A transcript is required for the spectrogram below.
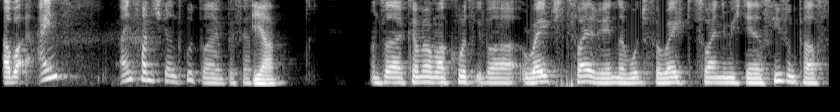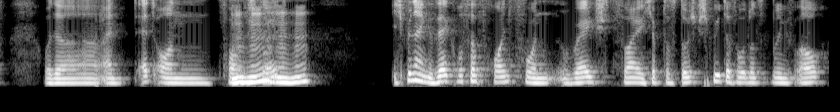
Aber eins, eins fand ich ganz gut bei Bethesda. Ja. Und zwar können wir mal kurz über Rage 2 reden. Da wurde für Rage 2 nämlich der Season Pass oder ein Add-on vorgestellt. Mhm, mhm. Ich bin ein sehr großer Freund von Rage 2. Ich habe das durchgespielt. Das wurde uns übrigens auch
